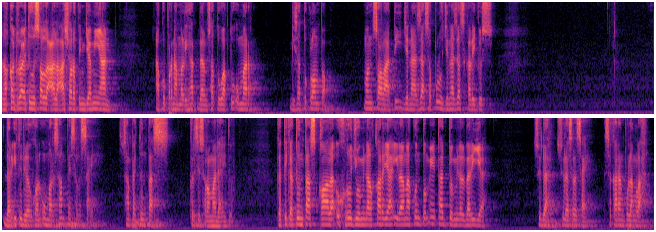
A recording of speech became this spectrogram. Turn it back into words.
Laqad ra'aituhu shalla ala asyaratin jami'an. Aku pernah melihat dalam satu waktu Umar di satu kelompok mensolati jenazah 10 jenazah sekaligus. Dan itu dilakukan Umar sampai selesai, sampai tuntas krisis Ramadan itu. Ketika tuntas qala ukhruju minal qaryah ila ma kuntum i'tadtum minal bariyah. Sudah, sudah selesai. Sekarang pulanglah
